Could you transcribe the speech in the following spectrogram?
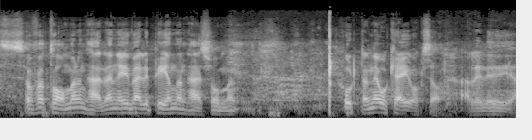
så får jag ta med den här. Den är ju väldigt pen den här så men skjortan är okej okay också. Halleluja.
